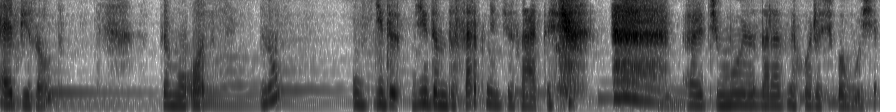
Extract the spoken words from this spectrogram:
епізод. Тому от, ну, дід, дідем до серпня дізнаєтесь, е, чому я зараз знаходжусь в бабусі.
